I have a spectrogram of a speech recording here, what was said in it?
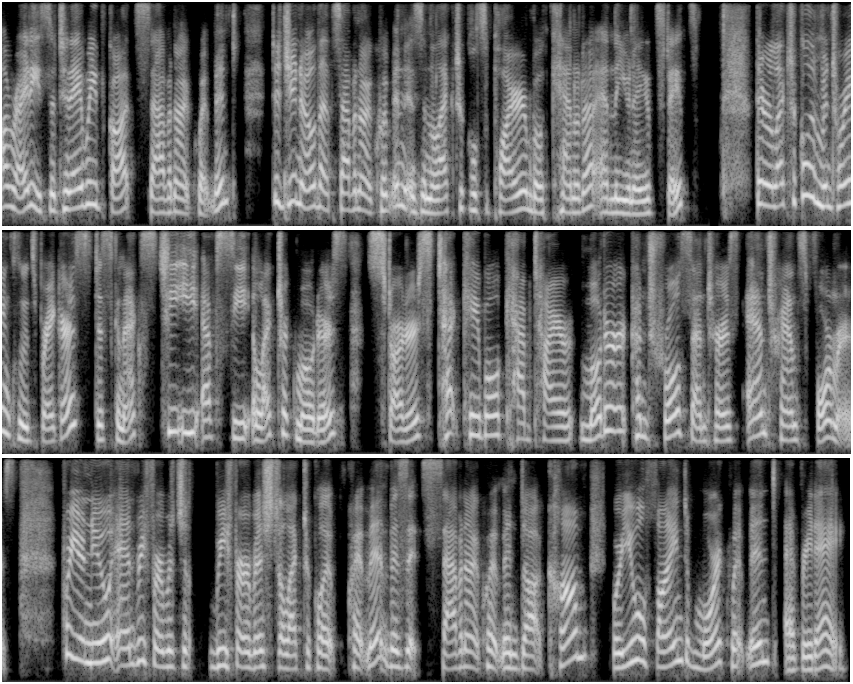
Alrighty, so today we've got Savona Equipment. Did you know that Savona Equipment is an electrical supplier in both Canada and the United States? Their electrical inventory includes breakers, disconnects, TEFC electric motors, starters, TECK cable, cab tire, motor control centers, and transformers. For your new and refurbished, refurbished electrical equipment, visit savonaequipment.com where you will find more equipment every day.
